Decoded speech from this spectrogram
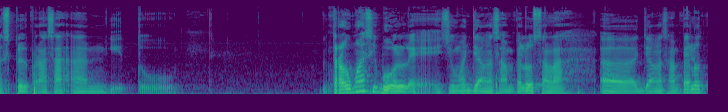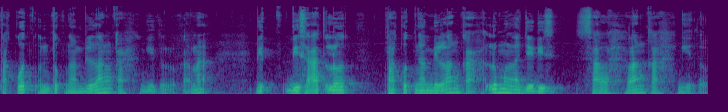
ngespil perasaan gitu. Trauma sih boleh cuman jangan sampai lu salah uh, jangan sampai lu takut untuk ngambil langkah gitu loh. Karena di, di saat lu takut ngambil langkah lu malah jadi salah langkah gitu.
